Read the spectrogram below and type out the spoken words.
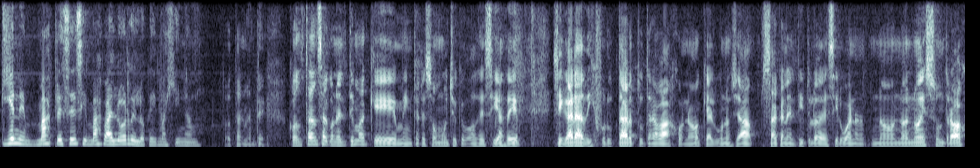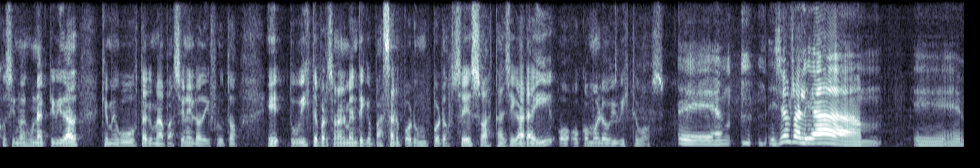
tiene más presencia y más valor de lo que imaginamos. Totalmente. Constanza, con el tema que me interesó mucho que vos decías de llegar a disfrutar tu trabajo, ¿no? Que algunos ya sacan el título de decir, bueno, no, no, no es un trabajo, sino es una actividad que me gusta, que me apasiona y lo disfruto. Eh, ¿Tuviste personalmente que pasar por un proceso hasta llegar ahí o, cómo lo viviste vos? Eh, yo en realidad eh,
